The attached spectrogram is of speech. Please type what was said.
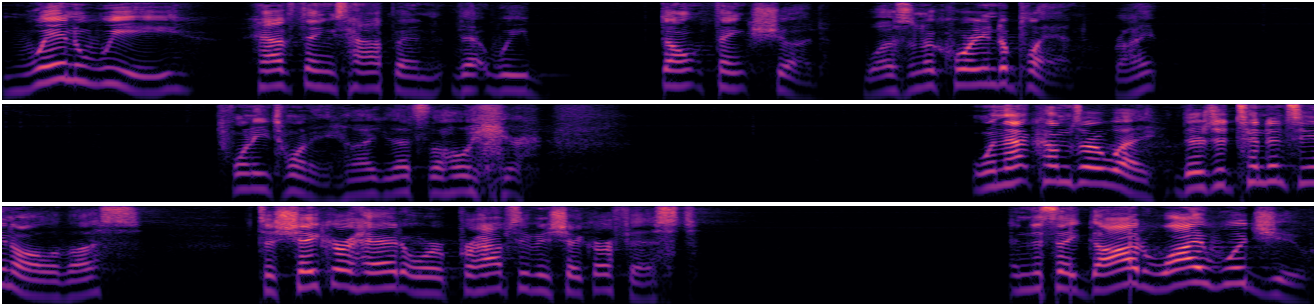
When we have things happen that we don't think should, wasn't according to plan, right? 2020, like that's the whole year. When that comes our way, there's a tendency in all of us to shake our head or perhaps even shake our fist and to say, God, why would you?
